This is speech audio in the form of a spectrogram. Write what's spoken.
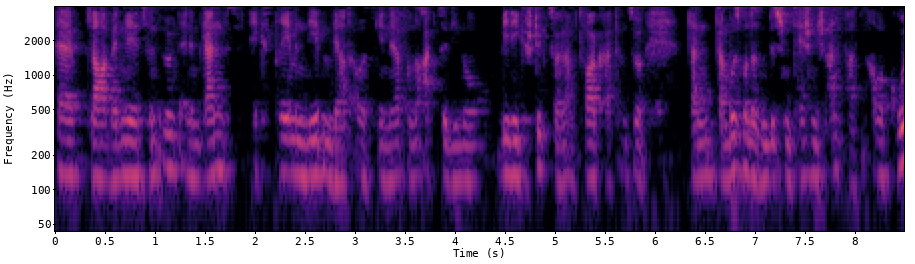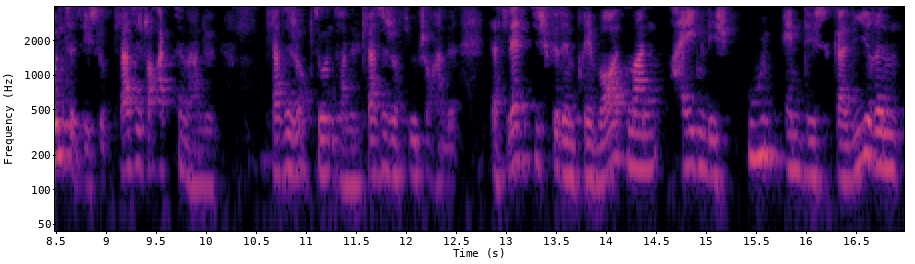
Äh, klar, wenn wir jetzt von irgendeinem ganz extremen Nebenwert ausgehen, ja, von einer Aktie, die nur wenige Stückzahlen am Tag hat und so, dann, dann muss man das ein bisschen technisch anpassen. Aber grundsätzlich so klassischer Aktienhandel, klassischer Optionshandel, klassischer Futurehandel, das lässt sich für den Privatmann eigentlich unendlich skalieren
